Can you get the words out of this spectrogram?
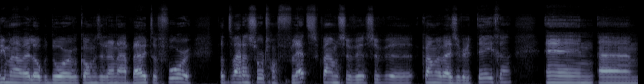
prima. Wij lopen door. We komen ze daarna buiten voor. Dat waren een soort van flats. Kwamen, ze, we- ze, kwamen wij ze weer tegen. En ehm,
